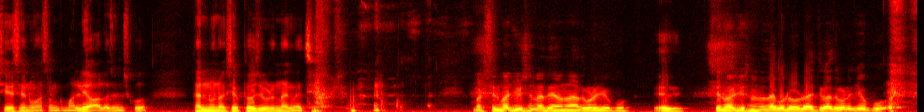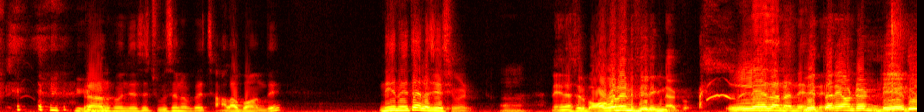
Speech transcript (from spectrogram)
చేసాను అసలు మళ్ళీ ఆలోచించుకో. కానీ నువ్వు నాకు చెప్పావు చూడు నాకు నచ్చా మరి సినిమా చూసినది ఏమన్నా అది కూడా చెప్పు. ఏది? సినిమా చూసినది నాకు డౌట్ వచ్చి అది కూడా చెప్పు. రాను ఫోన్ చేసి చూసినప్పుడు చాలా బాగుంది. నేనైతే అలా చేసేవాడిని. ఆ, నేను అసలు బాగోలేని ఫీలింగ్ నాకు. లేదన్న తనే ఉంటాడు లేదు.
